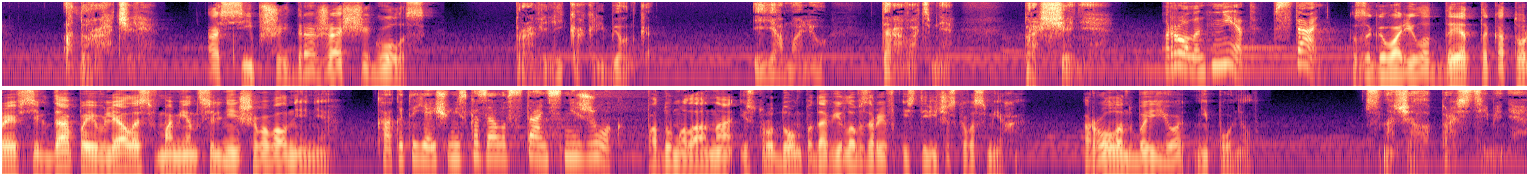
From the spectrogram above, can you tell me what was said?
одурачили!» Осипший, дрожащий голос. «Провели как ребенка, и я молю даровать мне прощение». «Роланд, нет! Встань!» Заговорила Детта, которая всегда появлялась в момент сильнейшего волнения. «Как это я еще не сказала «встань, Снежок»?» подумала она и с трудом подавила взрыв истерического смеха. Роланд бы ее не понял. «Сначала прости меня».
